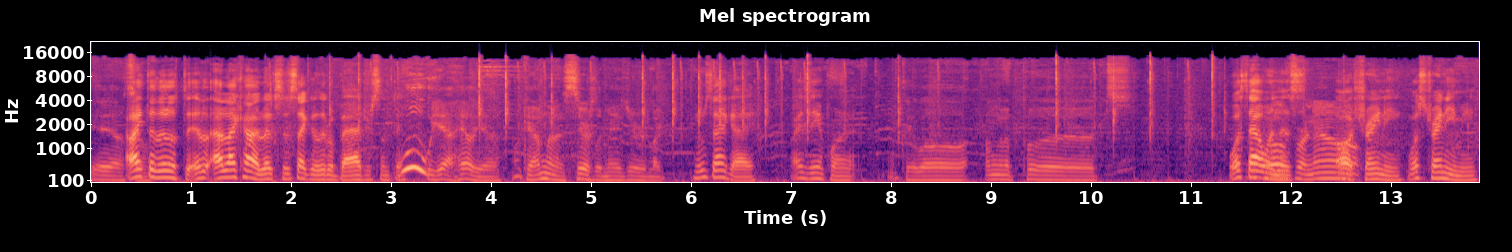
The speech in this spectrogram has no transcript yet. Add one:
Yeah. I like so- the little. Th- I like how it looks. It's like a little badge or something. Woo! Yeah, hell yeah. Okay, I'm gonna seriously major like. Who's that guy? Why is he important? Okay, well I'm gonna put. What's that well, one? That's, for now. oh, training. What's training mean?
